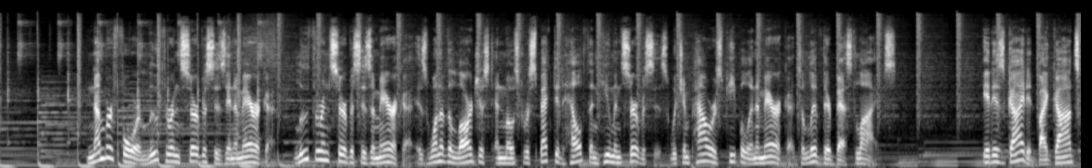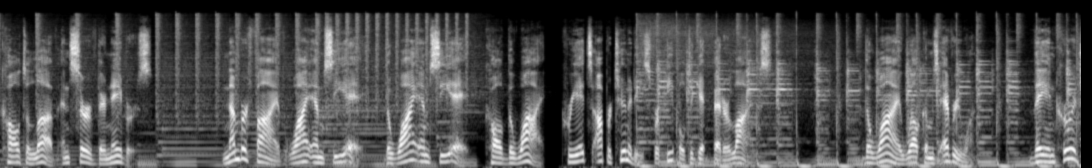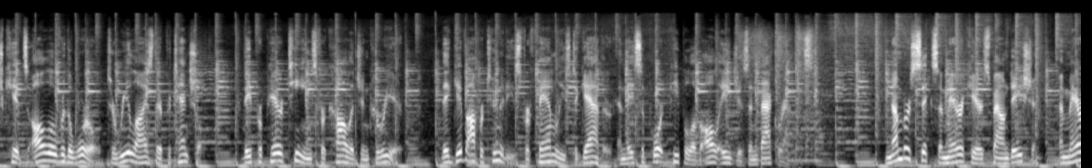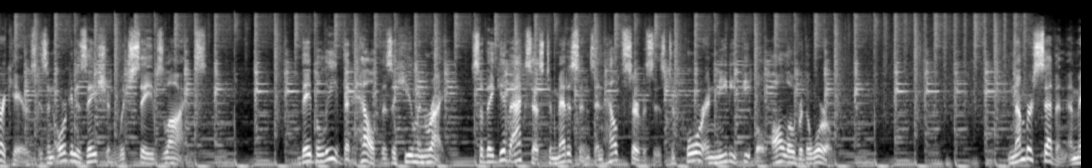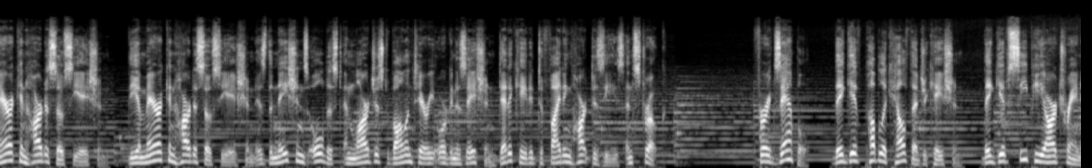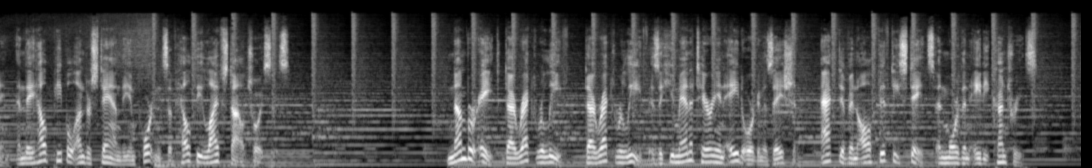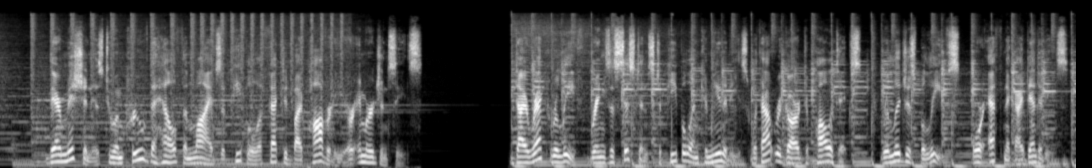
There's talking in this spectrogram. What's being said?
Number 4 Lutheran Services in America Lutheran Services America is one of the largest and most respected health and human services which empowers people in America to live their best lives. It is guided by God's call to love and serve their neighbors. Number 5 YMCA The YMCA called The Y, creates opportunities for people to get better lives. The Y welcomes everyone. They encourage kids all over the world to realize their potential. They prepare teens for college and career. They give opportunities for families to gather and they support people of all ages and backgrounds. Number 6 AmeriCares Foundation AmeriCares is an organization which saves lives. They believe that health is a human right, so they give access to medicines and health services to poor and needy people all over the world. Number 7 American Heart Association The American Heart Association is the nation's oldest and largest voluntary organization dedicated to fighting heart disease and stroke. For example, they give public health education, they give CPR training and they help people understand the importance of healthy lifestyle choices. Number 8 Direct Relief Direct Relief is a humanitarian aid organization, active in all 50 states and more than 80 countries. Their mission is to improve the health and lives of people affected by poverty or emergencies. Direct Relief brings assistance to people and communities without regard to politics, religious beliefs, or ethnic identities.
